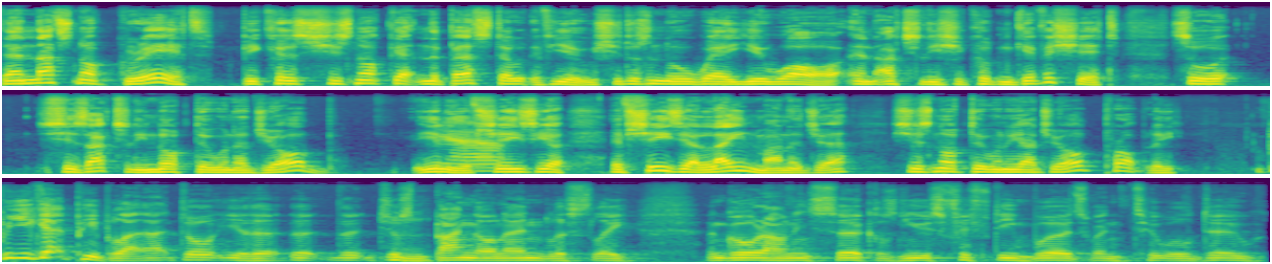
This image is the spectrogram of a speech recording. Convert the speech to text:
then that's not great because she's not getting the best out of you. She doesn't know where you are, and actually, she couldn't give a shit. So she's actually not doing her job. Really, if Yeah. she's your if she's your line manager, she's not doing her job properly. But you get people like that, don't you, that, that, that just bang on endlessly and go around in circles and use 15 words when two will do.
